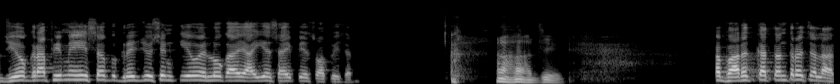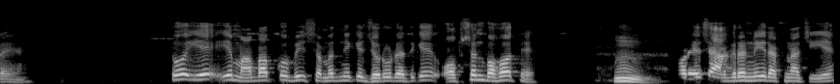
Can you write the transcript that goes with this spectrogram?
जियोग्राफी में ही सब ग्रेजुएशन किए हुए लोग आए I S I P S officer. हाँ जी। भारत का तंत्र चला रहे हैं। तो ये ये माँ बाप को भी समझने की ज़रूरत है कि ऑप्शन बहुत है। हम्म। और ऐसे आग्रह नहीं रखना चाहिए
